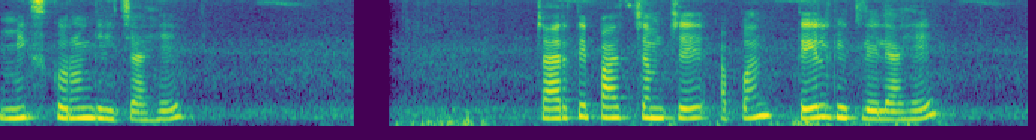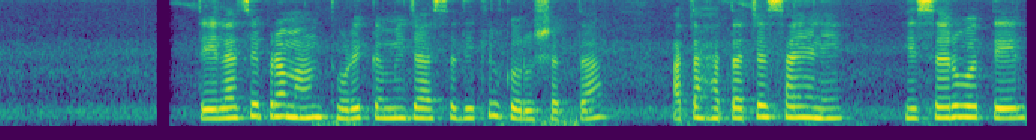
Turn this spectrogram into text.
मिक्स करून घ्यायचे आहे. चार ते पाच चमचे आपण तेल घेतलेले आहे. तेलाचे प्रमाण थोडे कमी जास्त देखील करू शकता. आता हाताच्या साह्याने हे सर्व तेल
